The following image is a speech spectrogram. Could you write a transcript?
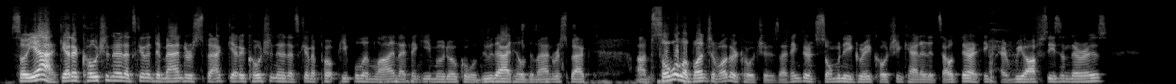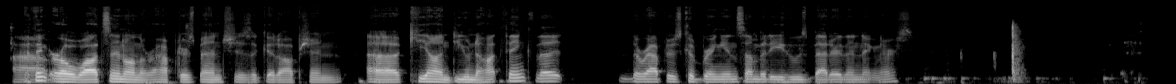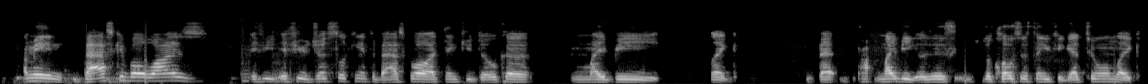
so yeah, get a coach in there that's going to demand respect. Get a coach in there that's going to put people in line. I think Ime Udoka will do that. He'll demand respect. Um, so will a bunch of other coaches. I think there's so many great coaching candidates out there. I think every offseason there is. Um, I think um, Earl Watson on the Raptors bench is a good option. Uh, Keon, do you not think that the Raptors could bring in somebody who's better than Nick Nurse? I mean, basketball wise, if you if you're just looking at the basketball, I think Udoka might be like bet might be the closest thing you could get to him. Like,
